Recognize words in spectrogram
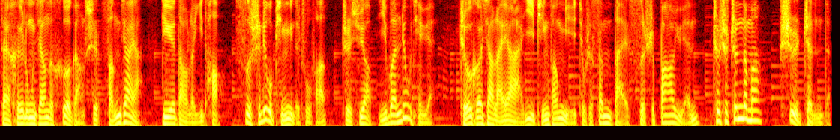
在黑龙江的鹤岗市，房价呀。跌到了一套四十六平米的住房，只需要一万六千元，折合下来呀，一平方米就是三百四十八元。这是真的吗？是真的。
